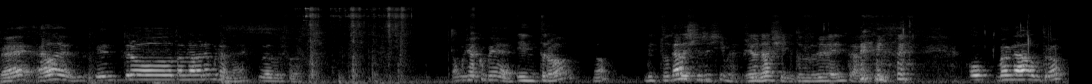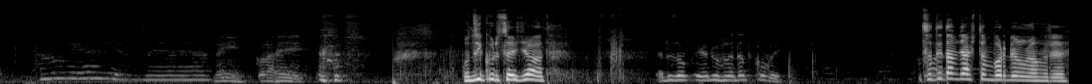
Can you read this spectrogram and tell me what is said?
Ne, hele, intro tam dáme nebudeme, ne? Everfest. Tam už jakoby je. Intro? No. My to Další. další řešíme. Jo, další, to bude intro. O, budeme dát outro? Není, konec. Hej. Honzíku, co chceš dělat? Jedu, za, jedu hledat kovy. Co ty tam děláš v tom bordelu nahoře?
